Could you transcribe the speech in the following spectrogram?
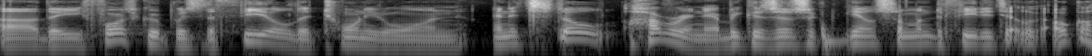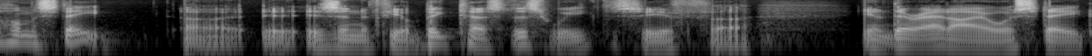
uh, the fourth group was the field at twenty to one, and it's still hovering there because there's a, you know some undefeated. Look, Oklahoma State uh, is in the field. Big test this week to see if uh, you know they're at Iowa State,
